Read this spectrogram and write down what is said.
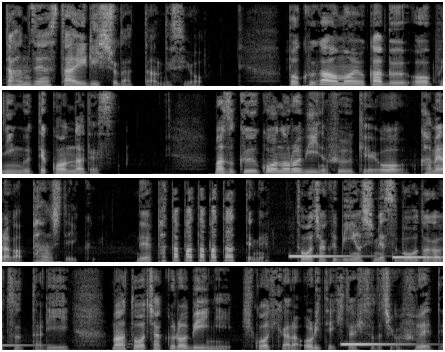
断然スタイリッシュだったんですよ。僕が思い浮かぶオープニングってこんなです。まず空港のロビーの風景をカメラがパンしていく。でパタパタパタってね到着便を示すボードが映ったり、まあ到着ロビーに飛行機から降りてきた人たちが増えて、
